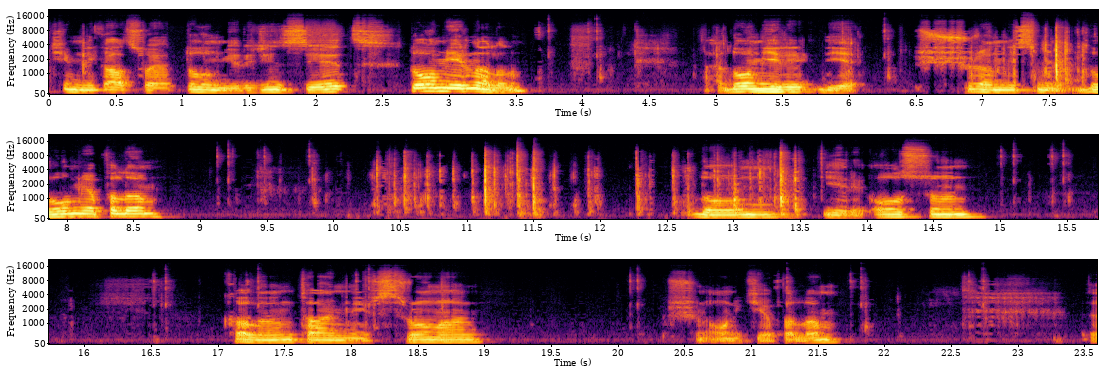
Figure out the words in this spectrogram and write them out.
kimlik ad soyad doğum yeri cinsiyet doğum yerini alalım Yani doğum yeri diye şuranın ismini doğum yapalım. Doğum yeri olsun. Kalın time news roman. Şunu 12 yapalım. Ee,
